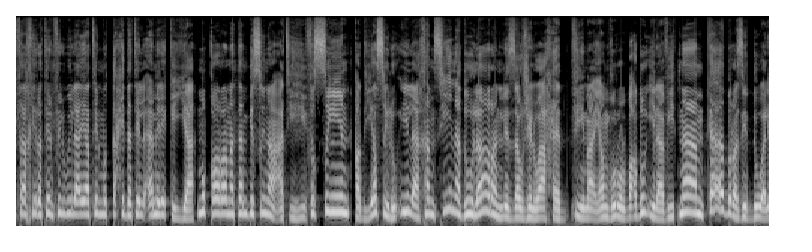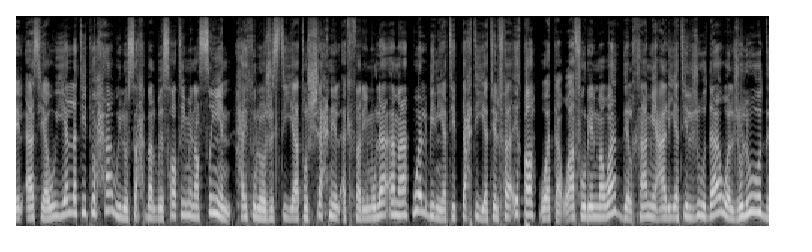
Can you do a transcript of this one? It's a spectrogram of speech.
فاخرة في الولايات المتحدة الأمريكية مقارنة بصناعته في الصين قد يصل إلى 50 دولارا للزوج الواحد فيما ينظر البعض إلى فيتنام كأبرز الدول الآسيوية التي تحاول سحب البساط من الصين حيث لوجستيات الشحن الأكثر ملائمة والبنية التحتية الفائقة وتوافر المواد الخام عالية الجودة والجلود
